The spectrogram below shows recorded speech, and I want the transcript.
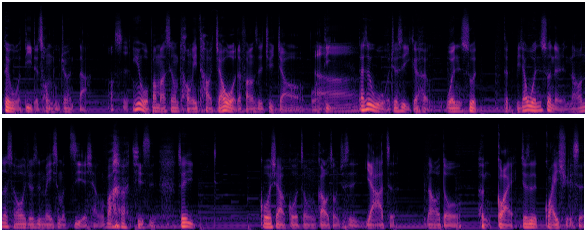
对我弟的冲突就很大，哦是因为我爸妈是用同一套教我的方式去教我弟，啊。但是我就是一个很温顺的、比较温顺的人，然后那时候就是没什么自己的想法，其实，所以国小、国中、高中就是压着，然后都很乖，就是乖学生、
